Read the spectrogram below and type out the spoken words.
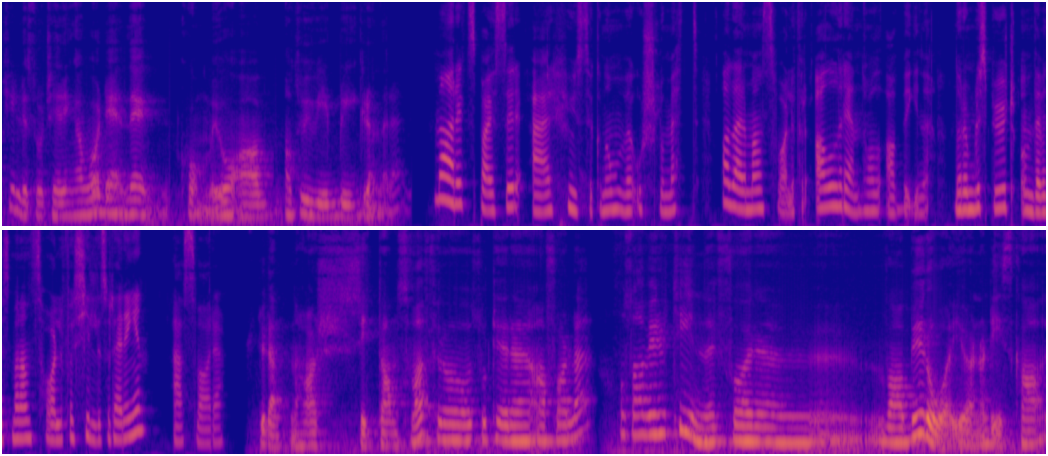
Kildesorteringa vår det, det kommer jo av at vi vil bli grønnere. Marit Spicer er husøkonom ved Oslo Met og er dermed ansvarlig for all renhold av byggene. Når hun blir spurt om hvem som er ansvarlig for kildesorteringen, er svaret. Studentene har sitt ansvar for å sortere avfallet. Og så har vi rutiner for øh, hva byrået gjør når de skal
